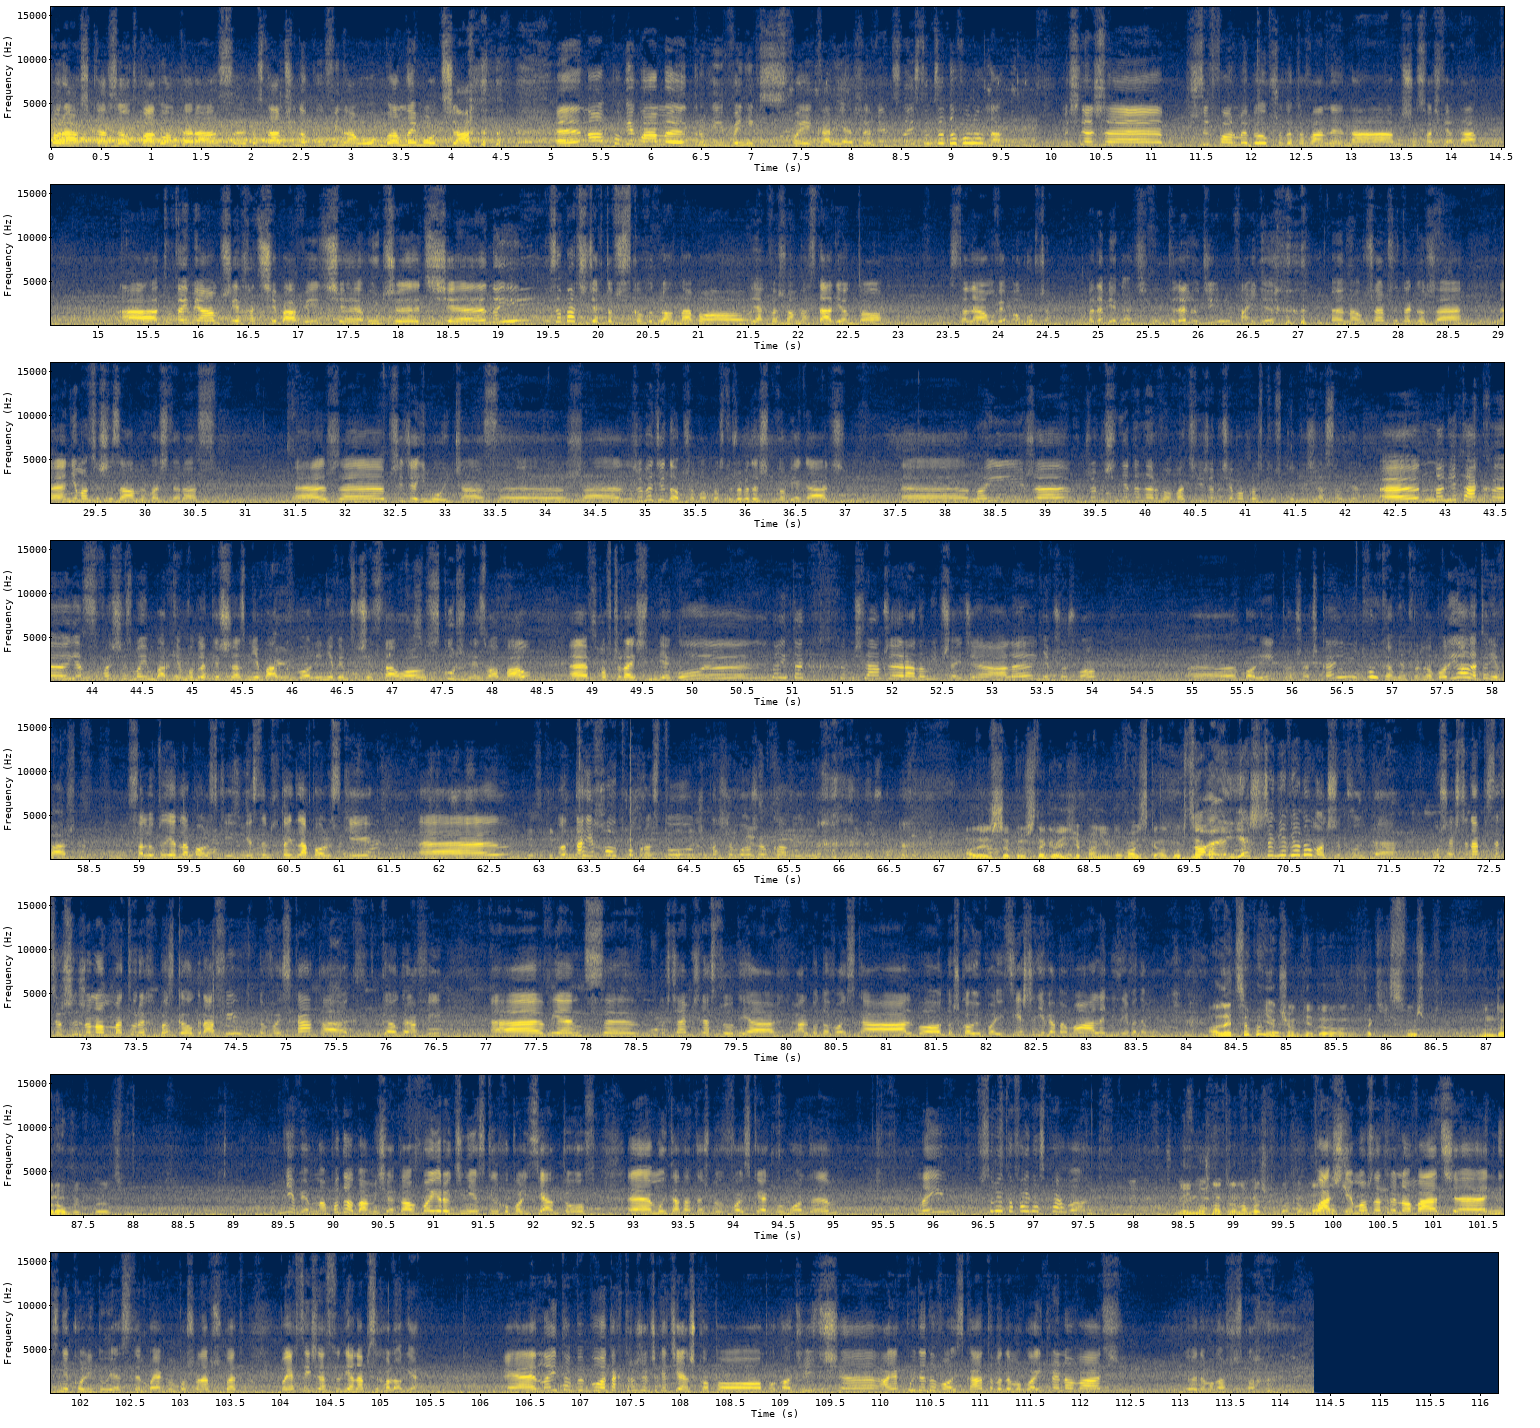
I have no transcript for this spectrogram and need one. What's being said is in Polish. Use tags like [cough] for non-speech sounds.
porażka, że odpadłam teraz. Dostałam się do półfinału, byłam najmłodsza. [laughs] E, No, pobiegłam e, drugi wynik w swojej karierze, więc no, jestem zadowolona. Myślę, że szczyt formy był przygotowany na Mistrzostwa Świata. A tutaj miałam przyjechać się bawić, e, uczyć się, no i zobaczyć jak to wszystko wygląda, bo jak weszłam na stadion, to stanęłam, mówię, o kurczę, będę biegać. Tyle ludzi, fajnie. [laughs] E, Nauczyłam się tego, że e, nie ma co się załamywać teraz, e, że przyjdzie i mój czas, że, że będzie dobrze po prostu, że będę szybko biegać. No i że, żeby się nie denerwować i żeby się po prostu skupić na sobie. No nie tak jest właśnie z moim barkiem. W ogóle pierwszy raz mnie bark boli, nie wiem co się stało. Skurcz mnie złapał po wczorajszym biegu. No i tak myślałam, że rano mi przejdzie, ale nie przeszło. E, Boli troszeczkę i dwójka mnie trochę boli, ale to nieważne. Salutuję dla Polski. Jestem tutaj dla Polski. E, Oddaję hołd po prostu naszemu orzełkowi. Ale jeszcze oprócz tego idzie Pani do wojska, albo chce No Pani. e, jeszcze nie wiadomo, czy pójdę. Muszę jeszcze napisać rozszerzoną maturę chyba z geografii do wojska? Tak, z geografii. E, więc e, chciałam iść na studiach albo do wojska, albo do szkoły policji. Jeszcze nie wiadomo, ale nic nie będę mówić. Ale co Panią ciągnie do takich służb mundurowych, powiedzmy? Nie wiem, no podoba mi się to. W mojej rodzinie jest kilku policjantów. E, mój tata też był w wojsku, jak był młodym. No i w sumie to fajna sprawa. No i można trenować chyba, prawda? Właśnie, Na przykład. można trenować, e, nic nie koliduje z tym, bo jakbym poszła na przykład, bo ja chcę iść na studia na psychologię. E, No i to by było tak troszeczkę ciężko po, pogodzić, e, a jak pójdę do wojska, to będę mogła i trenować, i będę mogła wszystko. [laughs]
